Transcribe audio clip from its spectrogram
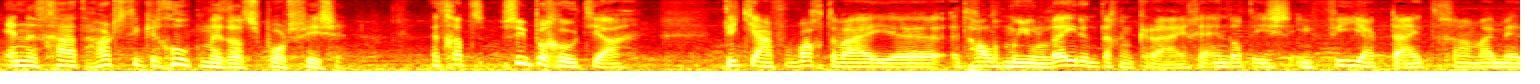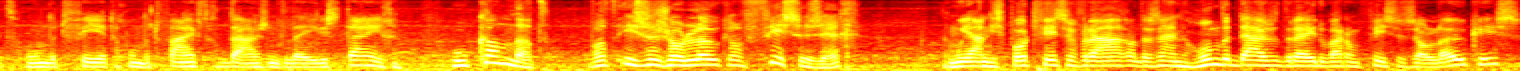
En het gaat hartstikke goed met dat sportvissen. Het gaat supergoed, ja. Dit jaar verwachten wij uh, het half miljoen leden te gaan krijgen. En dat is in vier jaar tijd gaan wij met 140, 150.000 leden stijgen. Hoe kan dat? Wat is er zo leuk aan vissen, zeg? Dan moet je aan die sportvissen vragen. Want er zijn honderdduizend redenen waarom vissen zo leuk is.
